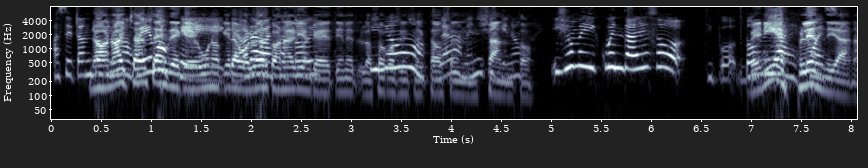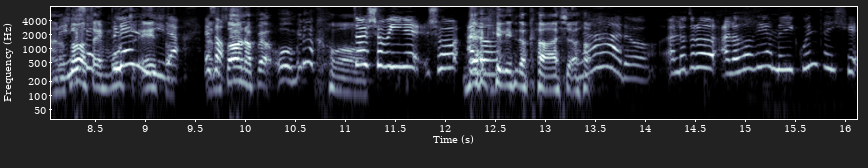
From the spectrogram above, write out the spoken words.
hace tanto No, que no hay chances de que uno quiera volver con alguien todo que tiene los ojos no, inyectados en que no. llanto. Y yo me di cuenta de eso, tipo, dos Vení días espléndida. después. A Venís nosotros es mucho eso. espléndida. A nosotros nos pega. Uh, mira cómo. Entonces yo vine, yo a Mira los, qué lindo caballo. Claro, al otro, a los dos días me di cuenta y dije,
